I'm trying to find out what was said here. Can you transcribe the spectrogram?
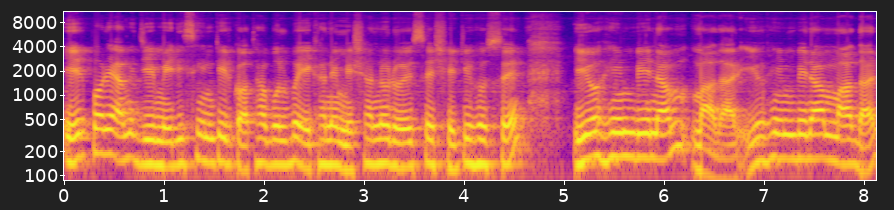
এরপরে আমি যে মেডিসিনটির কথা বলব, এখানে মেশানো রয়েছে সেটি হচ্ছে ইওহিম্বিনাম মাদার। ইওহিম্বিনাম মাদার,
